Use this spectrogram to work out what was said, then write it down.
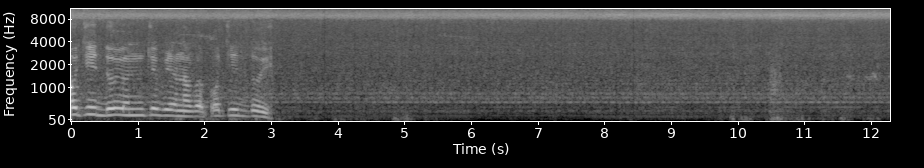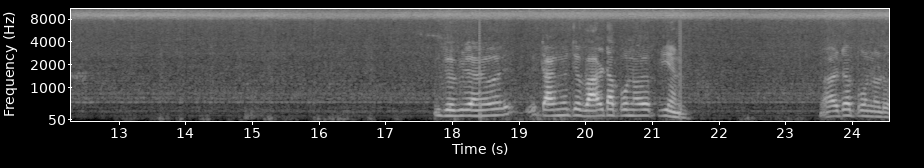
পঁচিশ দুই উনিশশো বিরানব্বই। পঁচিশ দুই টাইম হচ্ছে বারোটা পনেরো পিএম। বারোটা পনেরো।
